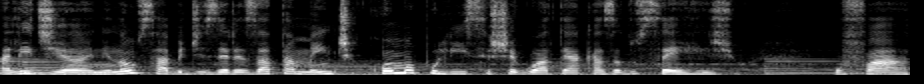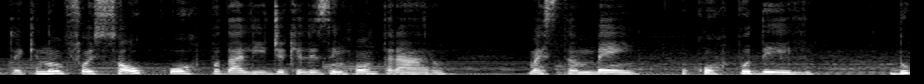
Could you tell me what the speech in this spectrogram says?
A Lidiane não sabe dizer exatamente como a polícia chegou até a casa do Sérgio. O fato é que não foi só o corpo da Lídia que eles encontraram mas também o corpo dele, do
